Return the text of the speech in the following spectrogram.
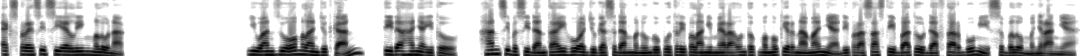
Ekspresi Xieling melunak. Yuan Zuo melanjutkan, tidak hanya itu, Han Si Besi dan Tai Hua juga sedang menunggu Putri Pelangi Merah untuk mengukir namanya di prasasti batu daftar bumi sebelum menyerangnya.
